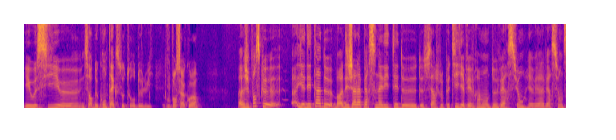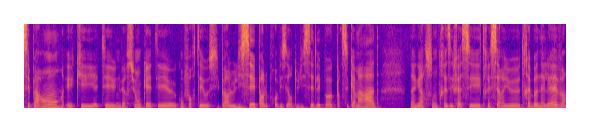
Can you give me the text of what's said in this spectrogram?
et aussi euh, une sorte de contexte autour de lui. Vous pensez à quoi? Euh, je pense que il y a des tas de. Bon, déjà, la personnalité de, Serge Le Petit, il y avait vraiment deux versions. Il y avait la version de ses parents, et qui était une version qui a été euh, confortée aussi par le lycée, par le proviseur du lycée de l'époque, par ses camarades, d'un garçon très effacé, très sérieux, très bon élève.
